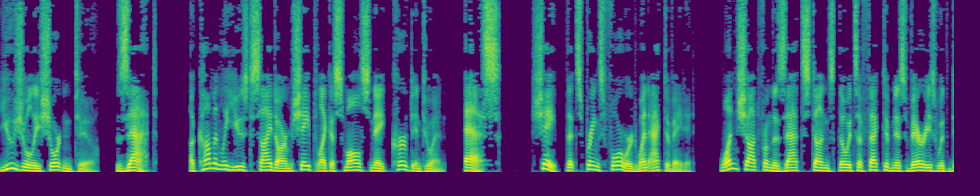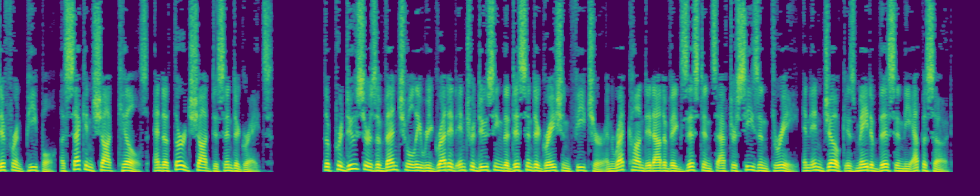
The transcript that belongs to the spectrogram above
usually shortened to Zat, a commonly used sidearm shaped like a small snake curved into an S shape, that springs forward when activated. One shot from the Zat stuns though its effectiveness varies with different people, a second shot kills, and a third shot disintegrates. The producers eventually regretted introducing the disintegration feature and retconned it out of existence after Season 3. An in-joke is made of this in the episode,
